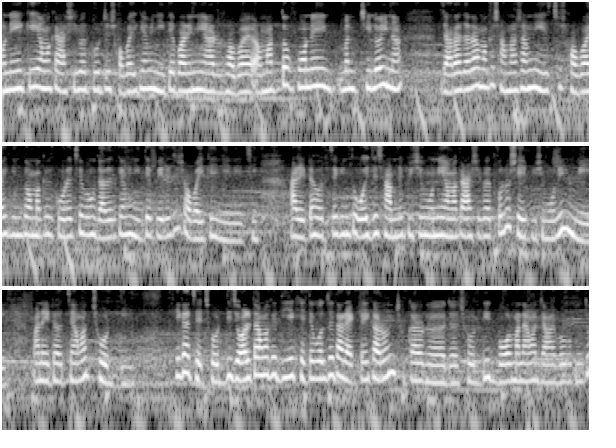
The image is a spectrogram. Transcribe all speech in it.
অনেকেই আমাকে আশীর্বাদ করছে, সবাইকে আমি নিতে পারিনি, আর সবাই আমার তো ফোনে মানে ছিলই না। যারা যারা আমাকে সামনাসামনি এসছে, সবাই কিন্তু আমাকে করেছে এবং যাদেরকে আমি নিতে পেরেছি, সবাইকে নিয়ে নিয়েছি। আর এটা হচ্ছে কিন্তু ওই যে সামনে পিসিমণি আমাকে আশীর্বাদ করল, সেই পিসিমণির মেয়ে। মানে এটা হচ্ছে আমার ছোটদি ঠিক আছে সর্দি জলটা আমাকে দিয়ে খেতে বলছে তার একটাই কারণ কারণ সর্দির বর মানে আমার জামাইবাবু কিন্তু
